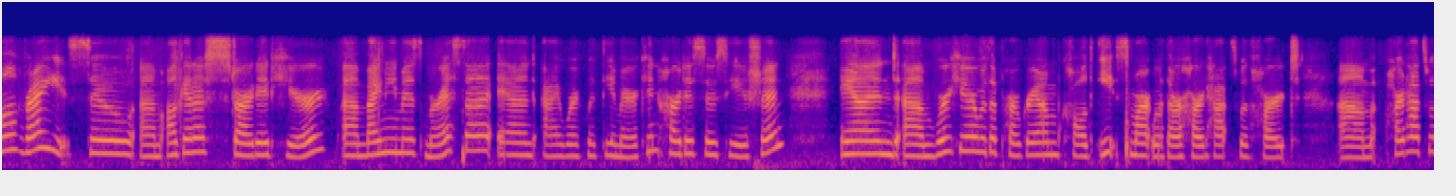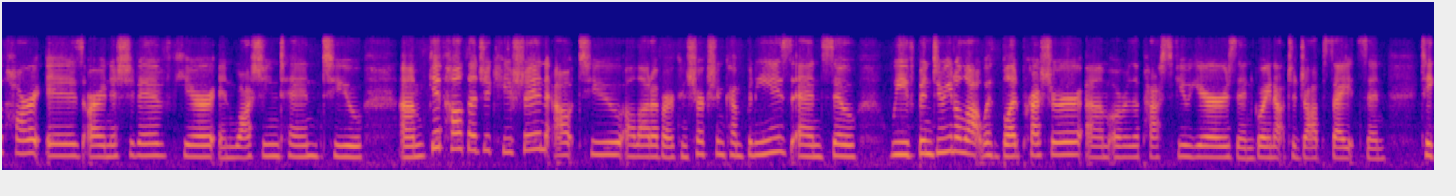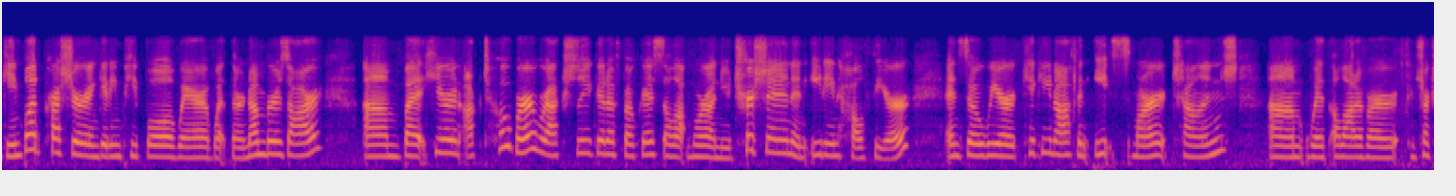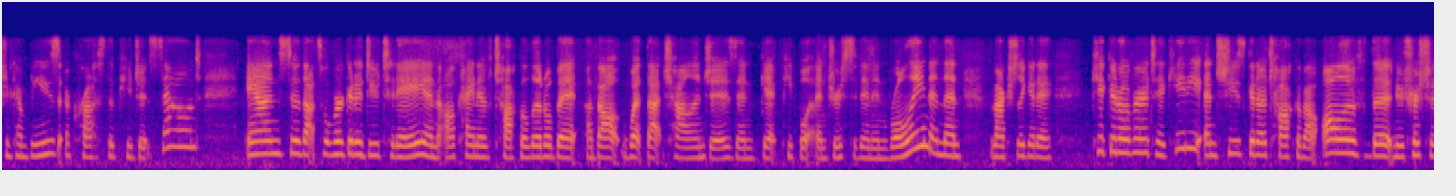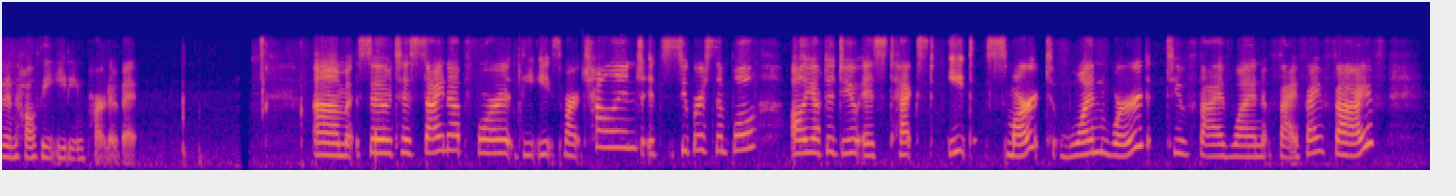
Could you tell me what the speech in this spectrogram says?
All right, so um, I'll get us started here. Um, my name is Marissa, and I work with the American Heart Association. And um, we're here with a program called Eat Smart with our Hard Hats with Heart. Um, Hard Hats with Heart is our initiative here in Washington to um, give health education out to a lot of our construction companies. And so we've been doing a lot with blood pressure um, over the past few years and going out to job sites and taking blood pressure and getting people aware of what their numbers are. Um, but here in October, we're actually going to focus a lot more on nutrition and eating healthier. And so we are kicking off an Eat Smart challenge um, with a lot of our construction companies across the Puget Sound. And so that's what we're going to do today. And I'll kind of talk a little bit about what that challenge is and get people interested in enrolling. And then I'm actually going to kick it over to Kadie, and she's going to talk about all of the nutrition and healthy eating part of it. Um, so to sign up for the Eat Smart Challenge, it's super simple. All you have to do is text Eat Smart, one word, to 51555.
